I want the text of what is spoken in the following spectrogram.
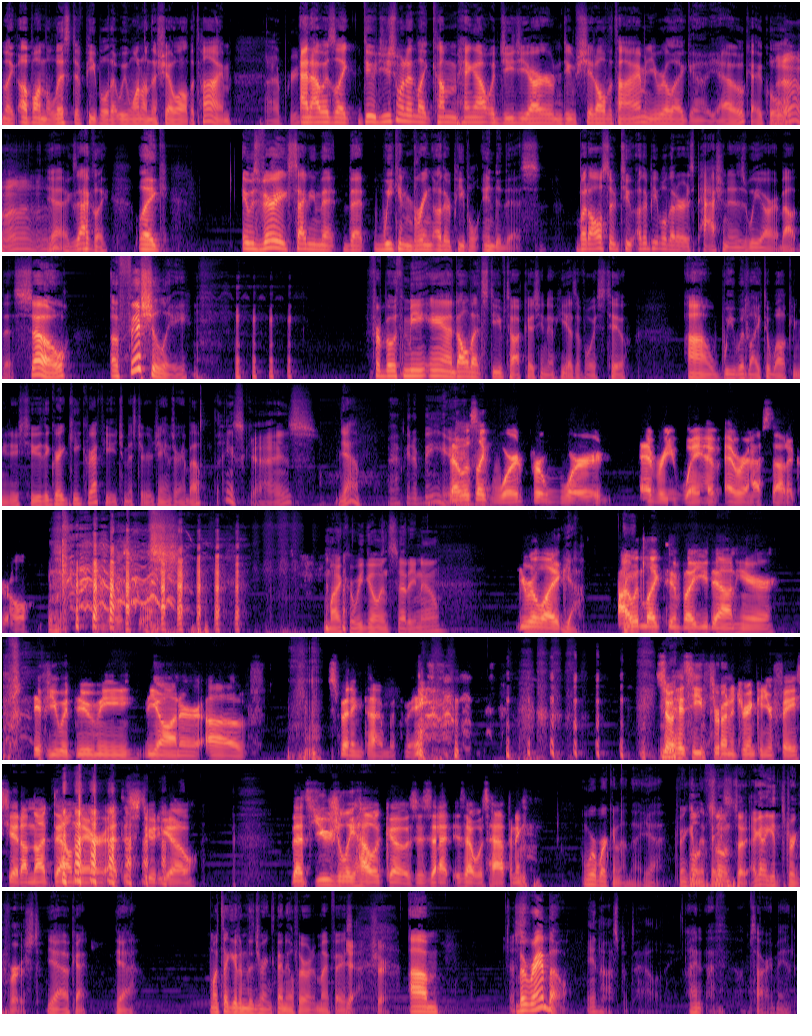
like up on the list of people that we want on the show all the time. I appreciate And I was like, dude, you just want to like come hang out with GGR and do shit all the time? And you were like, uh, yeah, okay, cool. Yeah, exactly. Like it was very exciting that that we can bring other people into this, but also to other people that are as passionate as we are about this. So officially, for both me and all that Steve talk, because you know he has a voice too. Uh, we would like to welcome you to the Great Geek Refuge, Mr. James Rambo. Thanks, guys. Yeah, Happy to be here. That was like word for word every way I've ever asked out a girl. in middle school. Mike, are we going steady now? You were like, Yeah. I would like to invite you down here if you would do me the honor of spending time with me. so has he thrown a drink in your face yet? I'm not down there at the studio. That's usually how it goes. Is that is that what's happening? we're working on that. Yeah, drinking Well, the so face. instead, I gotta get the drink first. yeah, okay. Yeah. Once I get him the drink, then he'll throw it in my face. Yeah, sure. Um, but Rambo, In hospitality. I, I'm sorry, man.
